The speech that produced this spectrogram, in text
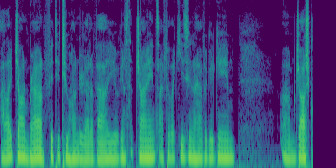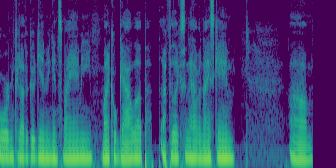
I like John Brown, 5,200 at a value against the Giants. I feel like he's going to have a good game. Um, Josh Gordon could have a good game against Miami. Michael Gallup, I feel like, is going to have a nice game. Um,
